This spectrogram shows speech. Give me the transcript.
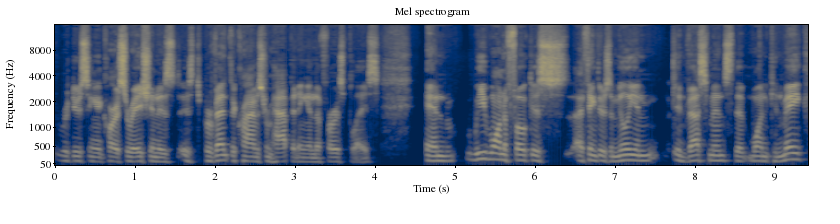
reducing incarceration is, is to prevent the crimes from happening in the first place. And we want to focus, I think there's a million investments that one can make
